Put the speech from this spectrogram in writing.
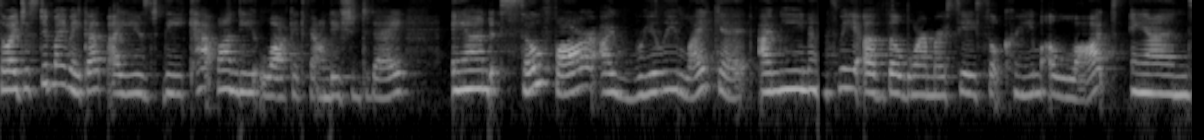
So I just did my makeup. I used the Kat Von D Lock It Foundation today. And so far, I really like it. I mean, it's me of the Laura Mercier Silk Cream a lot. And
